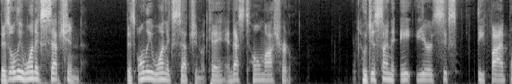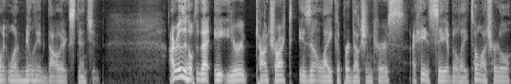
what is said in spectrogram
There's only one exception. There's only one exception, okay? And that's Tomas Hertl, who just signed an eight year, $65.1 million extension. I really hope that that eight year contract isn't like a production curse. I hate to say it, but like Tomas Hertl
